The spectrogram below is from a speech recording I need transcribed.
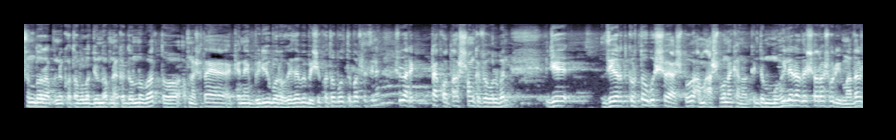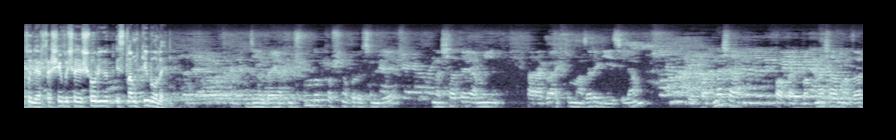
সুন্দর আপনি কথা বলার জন্য আপনাকে ধন্যবাদ। তো আপনার সাথে এখানে ভিডিও বড় হয়ে যাবে বেশি কথা বলতে পারতেছি না। শুধু আরেকটা কথা সংক্ষেপে বলবেন যে জিয়ারত করতে অবশ্যই আসব আমি আসব না কেন? কিন্তু মহিলারা যে সরাসরি মাদার চলে আসছে সে বিষয়ে শরীয়ত ইসলাম কি বলে? জি ভাই আপনি সুন্দর প্রশ্ন করেছেন যে আপনার সাথে আমি তার আগে একটি মাজারে গিয়েছিলাম। তো বদনা শাহ ককাই বদনা শাহ মাজার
